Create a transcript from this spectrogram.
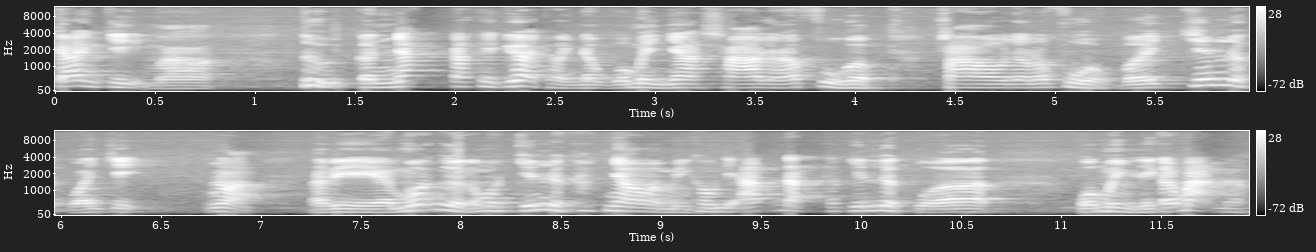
các anh chị mà tự cân nhắc các cái kế hoạch hành động của mình nha sao cho nó phù hợp sao cho nó phù hợp với chiến lược của anh chị. Đúng không ạ? Tại vì ờ, mỗi người có một chiến lược khác nhau mà mình không thể áp đặt các chiến lược của của mình lên các bạn được.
